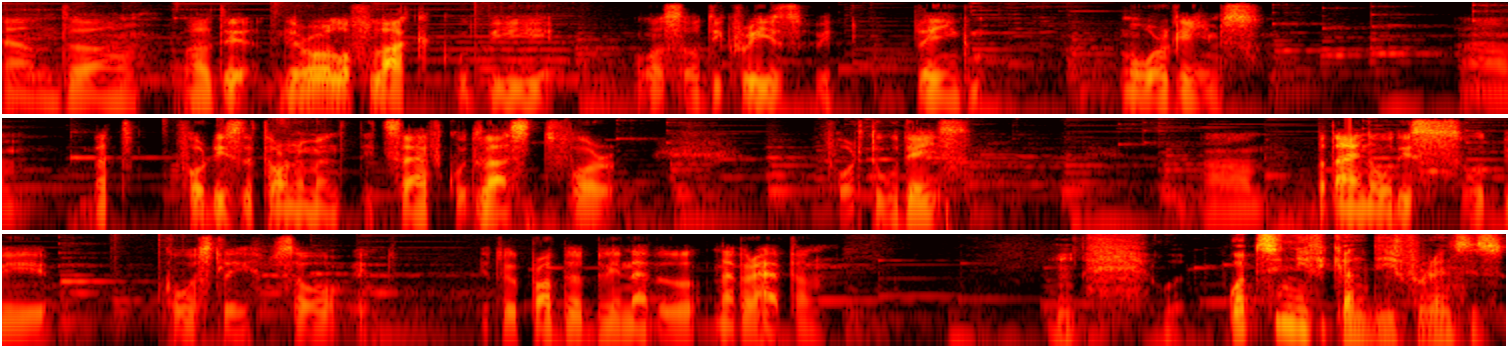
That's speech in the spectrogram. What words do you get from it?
and uh, well, the, the role of luck could be also decreased with playing more games. Um, but for this the tournament itself could last for for two days. Um, but I know this would be costly, so it it will probably never never happen. Mm. What significant differences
